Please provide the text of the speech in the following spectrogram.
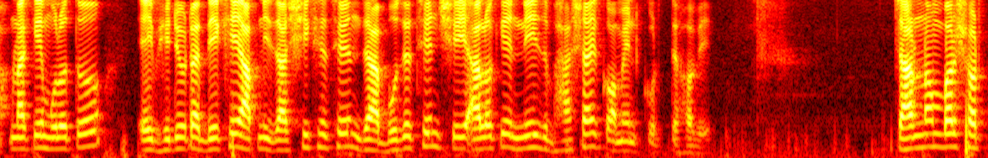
আপনাকে মূলত এই ভিডিওটা দেখে আপনি যা শিখেছেন, যা বুঝেছেন, সেই আলোকে নিজ ভাষায় কমেন্ট করতে হবে। চার নম্বর শর্ত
